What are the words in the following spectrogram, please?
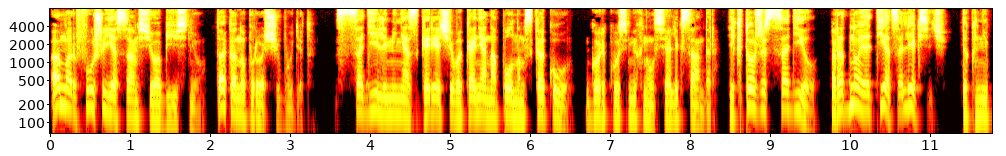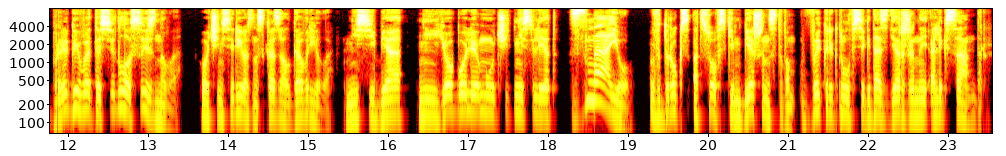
А Марфуше я сам все объясню, так оно проще будет». «Ссадили меня с горячего коня на полном скаку», — горько усмехнулся Александр. «И кто же ссадил? Родной отец Алексич». «Так не прыгай в это седло сызного», — очень серьезно сказал Гаврила. «Ни себя, ни ее более мучить не след». «Знаю!» Вдруг с отцовским бешенством выкрикнул всегда сдержанный Александр,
